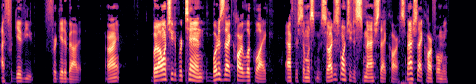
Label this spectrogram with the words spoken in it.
I forgive you. Forget about it. All right? But I want you to pretend, what does that car look like after someone. So I just want you to smash that car. Smash that car for me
